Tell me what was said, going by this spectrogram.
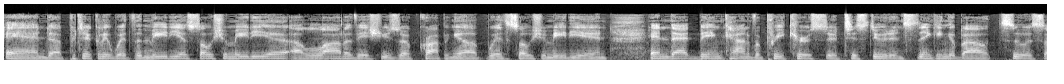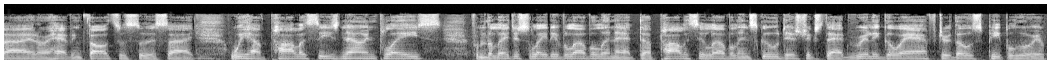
and uh, particularly with the media, social media, a lot of issues are cropping up with social media, and, and that being kind of a precursor to students thinking about suicide or having thoughts of suicide. We have policies now in place from the legislative level and at the policy level in school districts that really go after those people who are,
